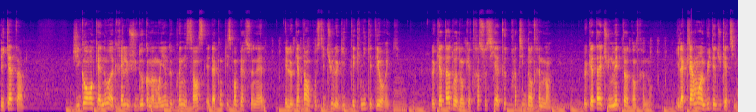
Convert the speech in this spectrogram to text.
Les katas. Jigoro Kano a créé le judo comme un moyen de connaissance et d'accomplissement personnel, et le kata en constitue le guide technique et théorique. Le kata doit donc être associé à toute pratique d'entraînement. Le kata est une méthode d'entraînement. Il a clairement un but éducatif.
